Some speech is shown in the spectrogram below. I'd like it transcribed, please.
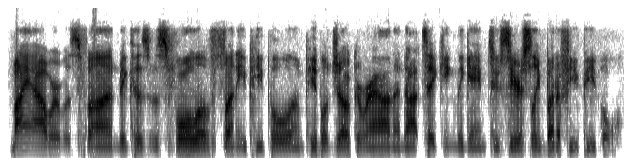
my hour was fun because it was full of funny people and people joke around and not taking the game too seriously, but a few people.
